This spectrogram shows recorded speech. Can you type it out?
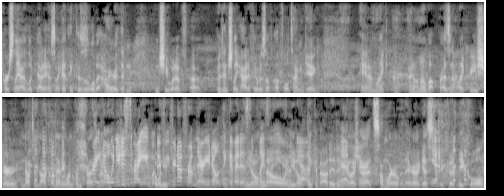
personally, I looked at it and I was like, I think this is a little bit higher than than she would have uh, potentially had if it was a, a full time gig. And I'm like, I, I don't know about Fresno. Like, are you sure? Not to knock on anyone from Fresno. Right. No, when you just right. But if, you- if you're not from there, you don't think of it as you don't know and you don't yeah. think about it and Yeah, you're like sure. oh it's somewhere over there i guess Yeah. it could be cool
